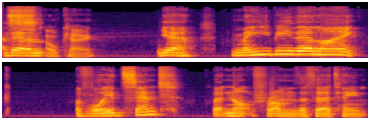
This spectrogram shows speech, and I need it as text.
guess. they're okay. yeah, maybe they're like a voidsent, but not from the thirteenth.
